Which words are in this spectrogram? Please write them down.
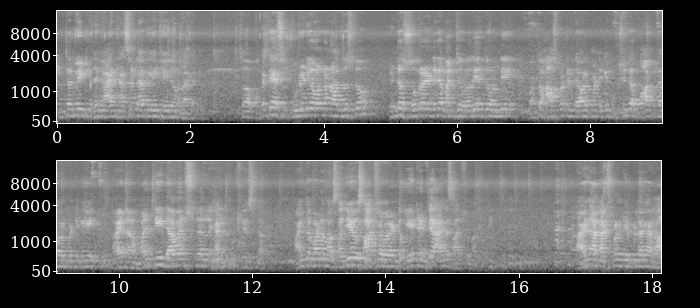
ఇంటర్మీడియట్ ఆయన కష్టం లేకపోతే ఏం చేయలేము అలాగ? సో ఒకటే స్టూడెంట్గా ఉండడం నా అదృష్టం. రెండో సూపరింటెండెంట్గా మంచి హృదయంతో ఉండి మొత్తం హాస్పిటల్ డెవలప్మెంట్కి ముఖ్యంగా పార్క్ డెవలప్మెంట్కి ఆయన మల్టీ డైమెన్షనల్ హెల్ప్ చేస్తున్నారు. ఆయనతో పాటు మా సజీవ సాక్షి ఎవరంటే ఏంటంటే ఆయన సాక్షి ఆయన లక్ష్మణ్ చెప్పిలాగా రా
